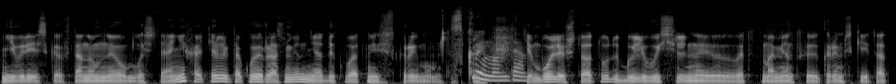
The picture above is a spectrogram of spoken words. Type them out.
еврейская автономная область, они хотели такой размен неадекватный с Крымом. С Крымом, да. Тем более, что оттуда были выселены в этот момент крымские татары,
